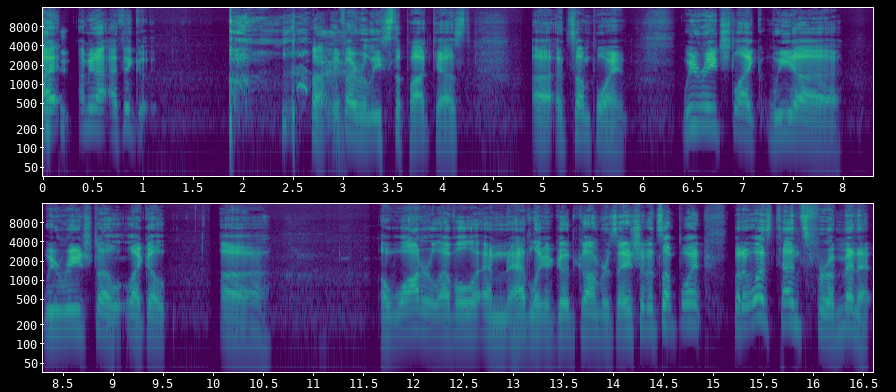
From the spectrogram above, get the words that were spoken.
I, I mean, I, I think if I release the podcast uh, at some point, we reached like we uh we reached a like a uh a water level and had like a good conversation at some point, but it was tense for a minute.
